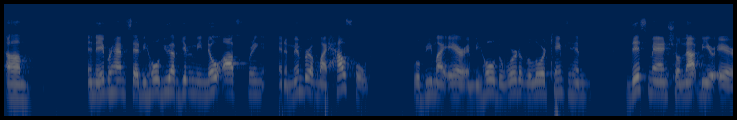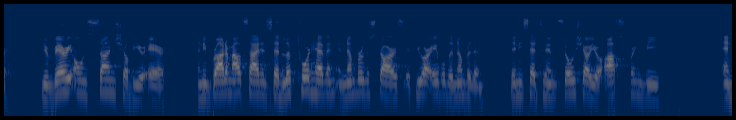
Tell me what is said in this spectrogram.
um, and Abraham said, Behold, you have given me no offspring, and a member of my household will be my heir. And behold, the word of the Lord came to him This man shall not be your heir, your very own son shall be your heir. And he brought him outside and said, Look toward heaven and number the stars, if you are able to number them. Then he said to him, So shall your offspring be. And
